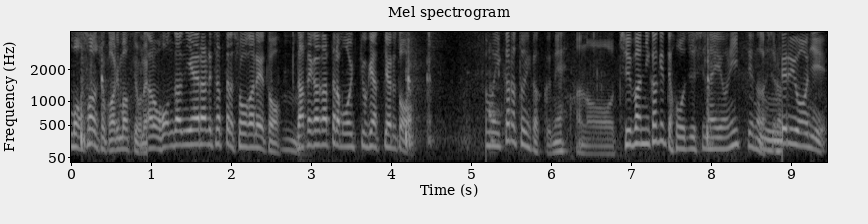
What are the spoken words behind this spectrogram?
もう3色ありますよね。あのホンダにやられちゃったらしょうがねえと、うん。伊達が上がったらもう一曲やってやると。でもいいからとにかくね、あのー中盤にかけて放充しないようにっていうのが白出るように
